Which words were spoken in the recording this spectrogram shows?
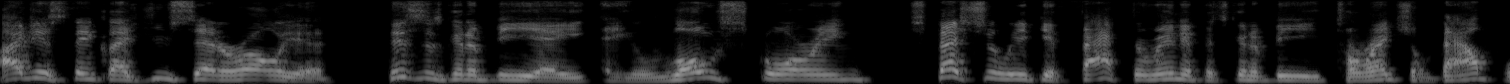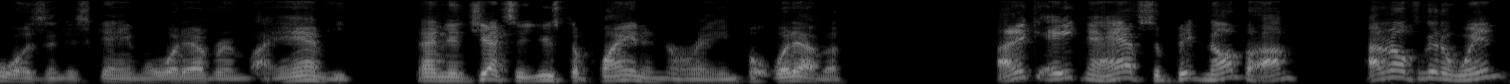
I just think, like you said earlier, this is going to be a, a low scoring, especially if you factor in if it's going to be torrential downpours in this game or whatever in Miami. And the Jets are used to playing in the rain, but whatever. I think eight and a half is a big number. I'm, I don't know if we're going to win.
